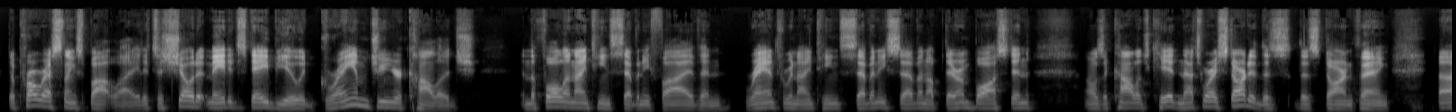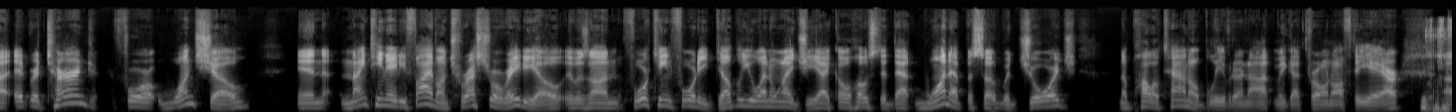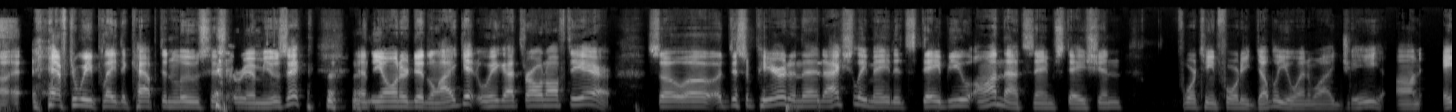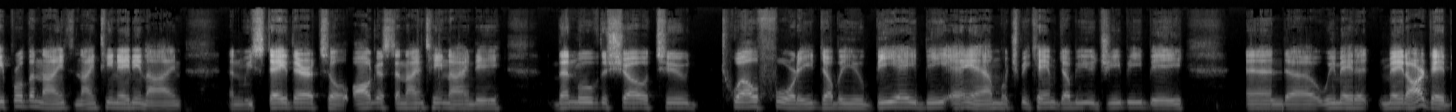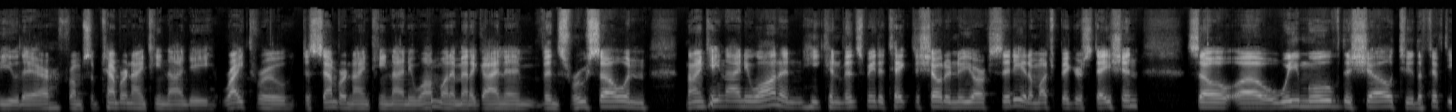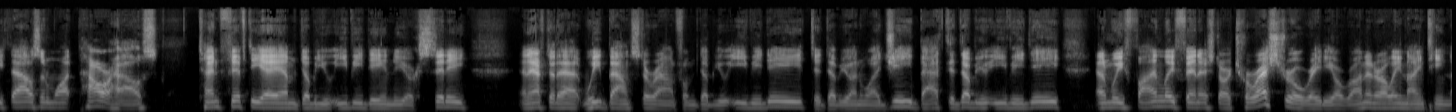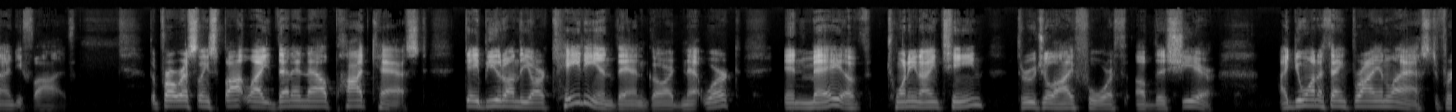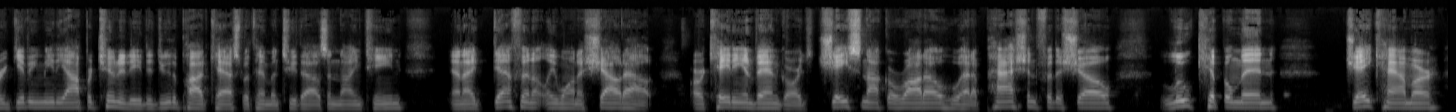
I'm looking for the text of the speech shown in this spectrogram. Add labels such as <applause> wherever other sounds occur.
the Pro Wrestling Spotlight. It's a show that made its debut at Graham Junior College in the fall of 1975 and ran through 1977 up there in Boston. I was a college kid, and that's where I started this this darn thing. Uh, it returned for one show in 1985 on terrestrial radio. It was on 1440 WNYG. I co-hosted that one episode with George Napolitano, believe it or not. We got thrown off the air <laughs> uh, <laughs> after we played the Captain Lou's History of Music, <laughs> and the owner didn't like it. We got thrown off the air. So uh, it disappeared and then actually made its debut on that same station, 1440 WNYG, on April the 9th, 1989. And we stayed there till August of 1990, then moved the show to 1240 WBAB which became WGBB. And uh, we made it made our debut there from September 1990 right through December 1991 when I met a guy named Vince Russo in 1991, and he convinced me to take the show to New York City at a much bigger station. So uh, we moved the show to the 50,000 watt powerhouse, 1050 AM WEVD in New York City. And after that, we bounced around from WEVD to WNYG, back to WEVD, and we finally finished our terrestrial radio run in early 1995. The Pro Wrestling Spotlight Then and Now podcast debuted on the Arcadian Vanguard Network in May of 2019 through July 4th of this year. I do want to thank Brian Last for giving me the opportunity to do the podcast with him in 2019 and I definitely want to shout out Arcadian Vanguards, Jace Nacarado, who had a passion for the show, Lou Kippelman, Jake Hammer,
